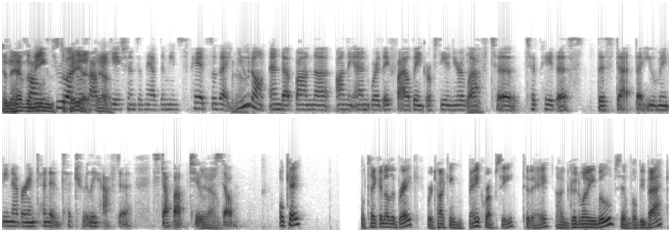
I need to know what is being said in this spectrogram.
and they have the means to pay it. obligations yeah. and they have the means to pay it so that yeah. you don't end up on the on the end where they file bankruptcy and you're yeah. left to to pay this this debt that you maybe never intended to truly have to step up to. So Okay. We'll take another break. We're talking bankruptcy today on Good Money Moves and we'll be back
